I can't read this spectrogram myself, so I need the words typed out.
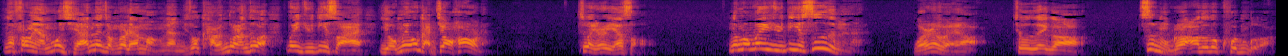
那放眼目前的整个联盟呢，你说凯文杜兰特位居第三，有没有敢叫号的？这人也少。那么位居第四的呢？我认为啊，就是这个字母哥阿德的昆博。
